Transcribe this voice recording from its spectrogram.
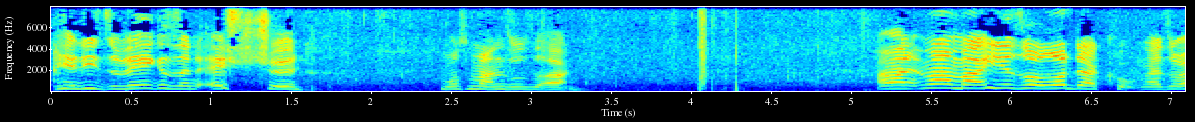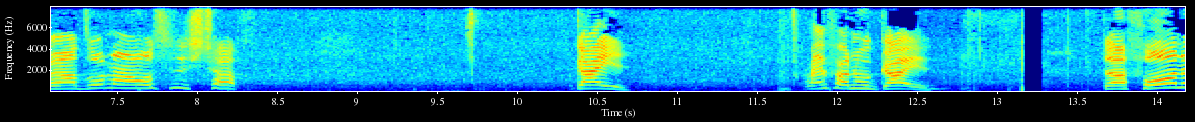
Hier diese Wege sind echt schön, muss man so sagen. Kann man immer mal hier so runter gucken. Also wenn man so eine Aussicht hat. Geil. Einfach nur geil. Da vorne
